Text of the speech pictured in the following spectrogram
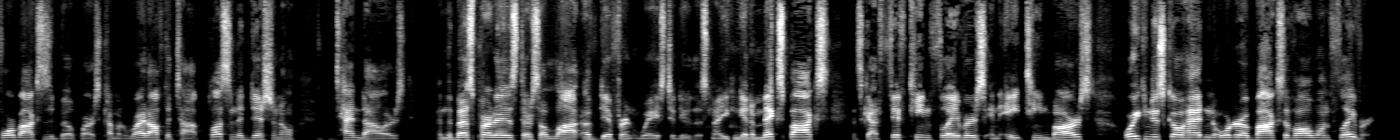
four boxes of Built Bars coming right off the top, plus an additional $10. And the best part is there's a lot of different ways to do this. Now you can get a mix box that's got 15 flavors and 18 bars, or you can just go ahead and order a box of all one flavor.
